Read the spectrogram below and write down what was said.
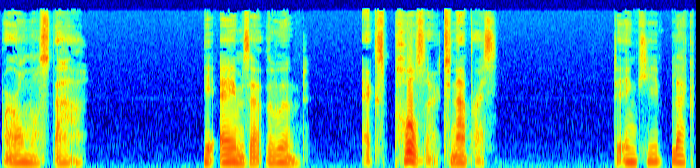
We're almost there. He aims at the wound. Expulso tenebris. The inky black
